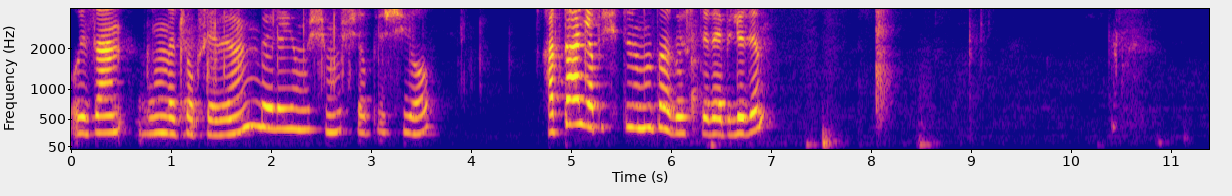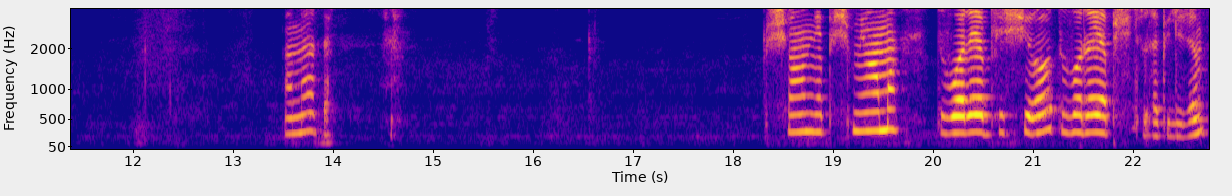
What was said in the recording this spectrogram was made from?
O yüzden bunu da çok seviyorum. Böyle yumuş yumuş yapışıyor. Hatta yapıştığını da gösterebilirim. Nerede? Şu an yapışmıyor ama duvara yapışıyor. Duvara yapıştırabilirim.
